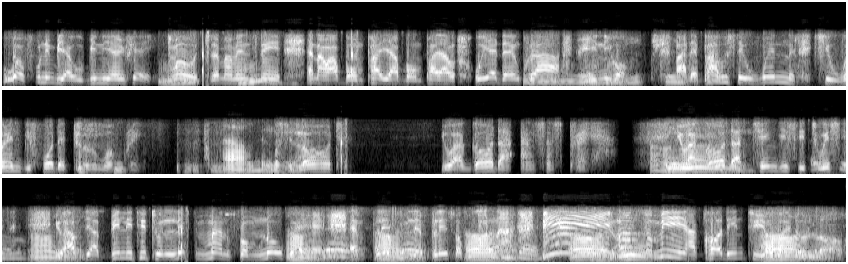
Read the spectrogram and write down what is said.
who are fooling me? I will be near you. Oh, Trema means and our bompire, bompire, we are then cry. But the Bible says, when she went before the throne of grace, I said, Lord, you are God that answers prayer. Oh, You are God that changes situations. oh, You have the ability to lift man from nowhere and place Oh, him in a place of Oh, honor. Be Oh, unto me according to your Oh, word, O. Lord.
